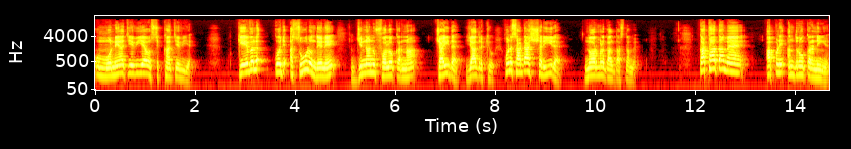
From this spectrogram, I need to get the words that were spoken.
ਉਹ ਮੋਨਿਆਂ 'ਚ ਵੀ ਹੈ, ਉਹ ਸਿੱਖਾਂ 'ਚ ਵੀ ਹੈ। ਕੇਵਲ ਕੁਝ ਅਸੂਲ ਹੁੰਦੇ ਨੇ ਜਿਨ੍ਹਾਂ ਨੂੰ ਫੋਲੋ ਕਰਨਾ ਚਾਹੀਦਾ ਹੈ, ਯਾਦ ਰੱਖਿਓ। ਹੁਣ ਸਾਡਾ ਸਰੀਰ ਹੈ ਨਾਰਮਲ ਗੱਲ ਦੱਸਦਾ ਮੈਂ। ਕਥਾ ਤਾਂ ਮੈਂ ਆਪਣੇ ਅੰਦਰੋਂ ਕਰਨੀ ਹੈ,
